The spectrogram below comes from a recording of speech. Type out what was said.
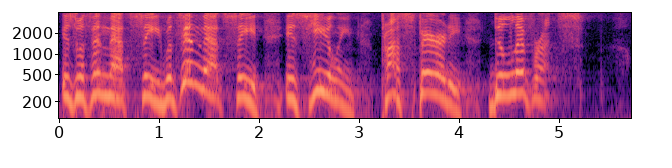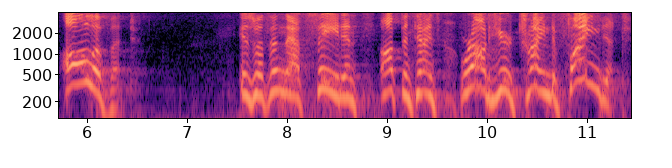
is within that seed. Within that seed is healing, prosperity, deliverance. All of it is within that seed. And oftentimes we're out here trying to find it.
